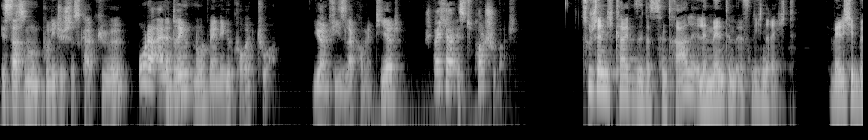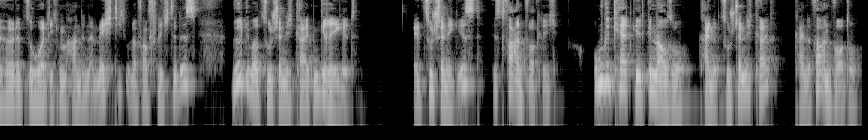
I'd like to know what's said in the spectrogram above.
Ist das nun politisches Kalkül oder eine dringend notwendige Korrektur? Jörn Fieseler kommentiert, Sprecher ist Paul Schubert. Zuständigkeiten sind das zentrale Element im öffentlichen Recht. Welche Behörde zu hoheitlichem Handeln ermächtigt oder verpflichtet ist, wird über Zuständigkeiten geregelt. Wer zuständig ist, ist verantwortlich. Umgekehrt gilt genauso keine Zuständigkeit, keine Verantwortung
